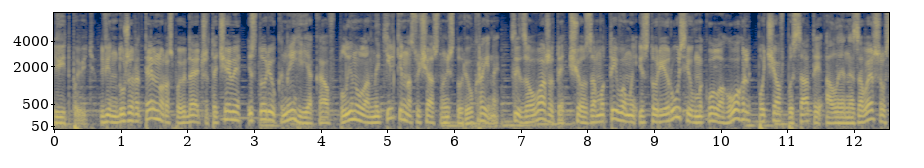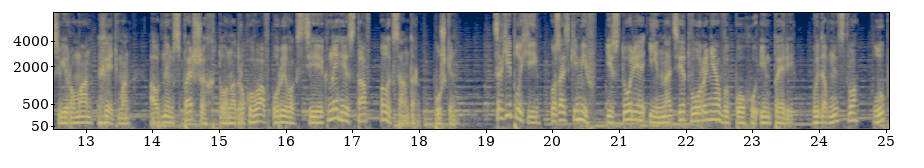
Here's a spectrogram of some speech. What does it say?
відповідь. Він дуже ретельно розповідає читачеві історію книги, яка вплинула не тільки на сучасну історію України. Слід зауважити, що за мотивами історії русів Микола Гоголь почав писати, але не завершив свій роман Гетьман. А одним з перших, хто надрукував уривок з цієї книги, став Олександр Пушкін. Сергій Плохій, козацький міф, історія і націєтворення в епоху імперії, видавництво, клуб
